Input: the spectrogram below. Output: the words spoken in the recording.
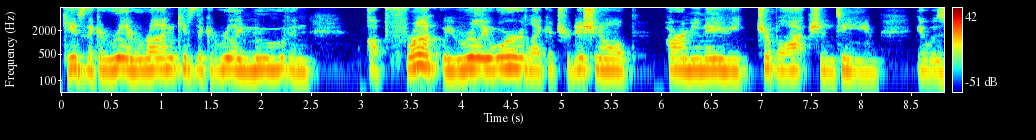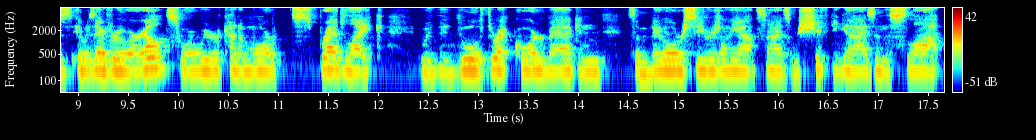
kids that could really run, kids that could really move. And up front, we really were like a traditional Army Navy triple option team. It was it was everywhere else where we were kind of more spread like with the dual threat quarterback and some big old receivers on the outside, some shifty guys in the slot,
